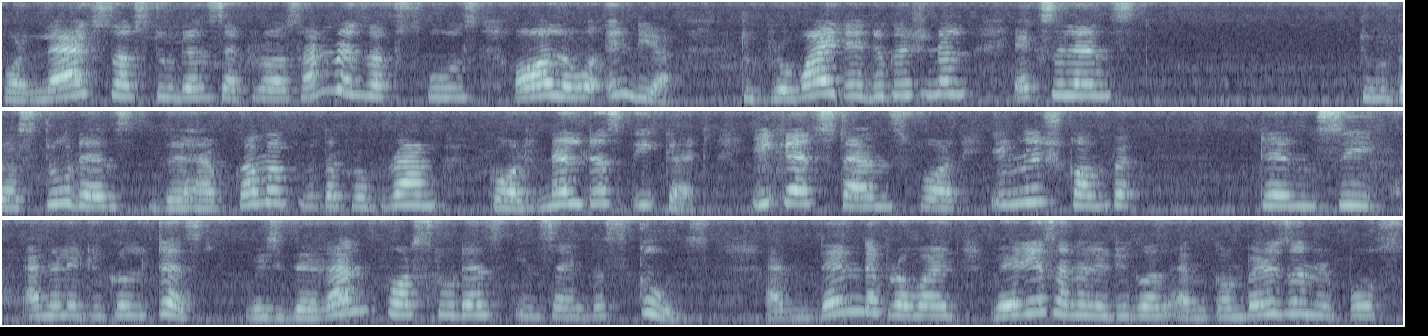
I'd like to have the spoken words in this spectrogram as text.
for lakhs of students across hundreds of schools all over India. To provide educational excellence to the students, they have come up with a program called NELTAS ECAT. ECAT stands for English Competency Analytical Test, which they run for students inside the schools. And then they provide various analytical and comparison reports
